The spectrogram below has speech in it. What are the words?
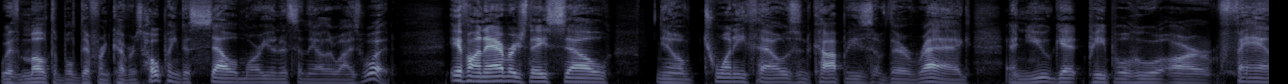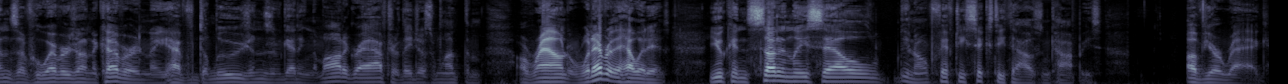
with multiple different covers, hoping to sell more units than they otherwise would. If on average they sell you know 20,000 copies of their rag and you get people who are fans of whoever's on the cover and they have delusions of getting them autographed or they just want them around or whatever the hell it is. You can suddenly sell you know 50 60,000 copies of your rag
